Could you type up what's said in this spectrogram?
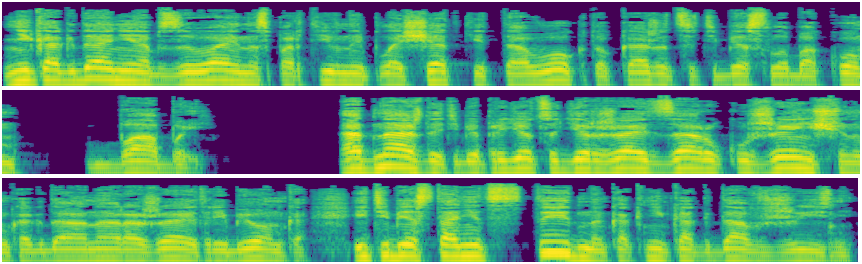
Никогда не обзывай на спортивной площадке того, кто кажется тебе слабаком, бабой. Однажды тебе придется держать за руку женщину, когда она рожает ребенка, и тебе станет стыдно, как никогда в жизни.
